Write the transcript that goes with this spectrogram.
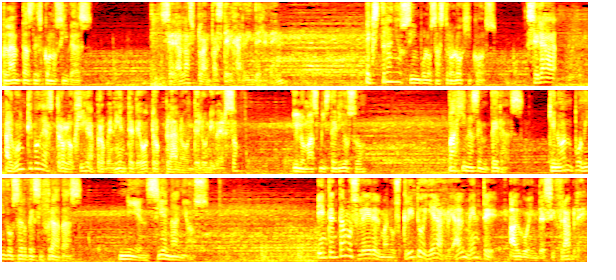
Plantas desconocidas. ¿Serán las plantas del jardín del Edén? Extraños símbolos astrológicos. ¿Será algún tipo de astrología proveniente de otro plano del universo? Y lo más misterioso, páginas enteras que no han podido ser descifradas ni en 100 años. Intentamos leer el manuscrito y era realmente algo indescifrable.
